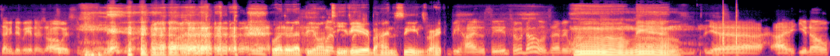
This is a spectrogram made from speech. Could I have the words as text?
WWE, there's always whether that be on But- TV or behind the scenes, right? behind the scenes, who knows? Everyone. Oh man, Um, yeah, I. You know,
